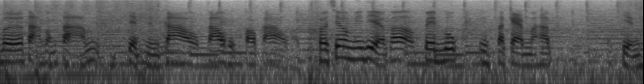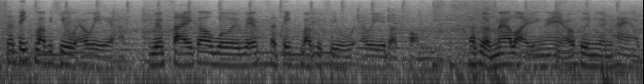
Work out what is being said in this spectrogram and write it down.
เบอร์ 3 2 3 7 1 9 9 6 9 9 ครับโซเชียลมีเดียก็ Facebook Instagram อะครับ เขียนสติ๊กบาร์บีคิว LA ครับ เว็บไซต์ก็ www stickbarbecue la com ถ้าเกิดไม่อร่อยยังไงเดี๋ยวคืนเงินให้ครับ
